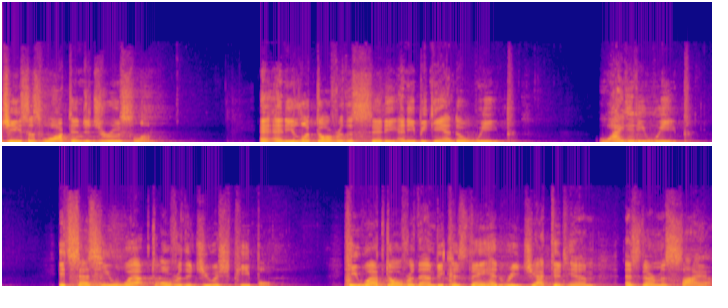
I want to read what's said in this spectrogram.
Jesus walked into Jerusalem and, he looked over the city and he began to weep. Why did he weep? It says he wept over the Jewish people. He wept over them because they had rejected him as their Messiah.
